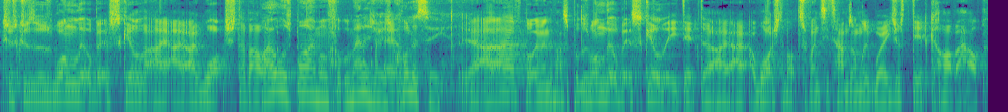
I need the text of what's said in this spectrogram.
Just because there was one little bit of skill that I, I, I watched about. I always buy him on Football Manager. He's Yeah. quality. Yeah, I I have bought him in the past, but there's one little bit of skill that he did that I, I- I watched about 20 times on loop where he just did Carvajal.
